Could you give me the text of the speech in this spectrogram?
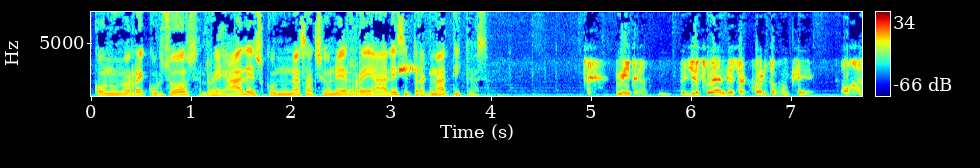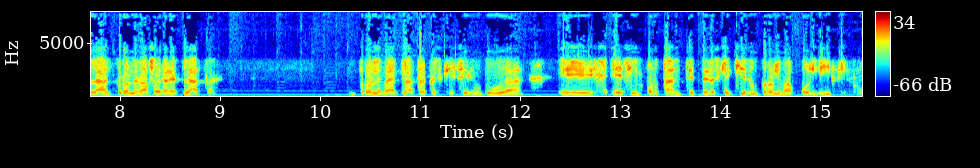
con unos recursos reales, con unas acciones reales y pragmáticas? Mira, yo estoy en desacuerdo con que ojalá el problema fuera de plata. Un problema de plata, pues que sin duda eh, es importante, pero es que aquí es un problema político.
